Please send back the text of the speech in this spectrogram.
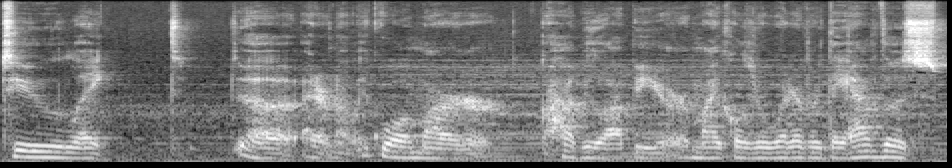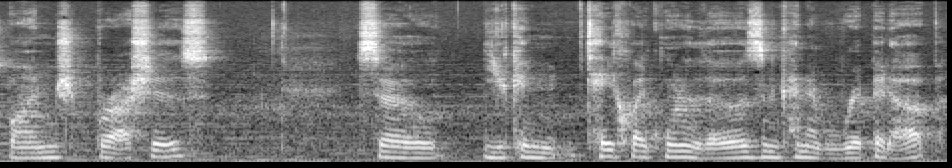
to like uh, I don't know like Walmart or Hobby Lobby or Michaels or whatever, they have those sponge brushes. So you can take like one of those and kind of rip it up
